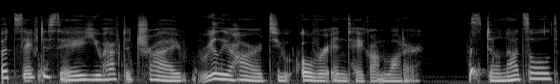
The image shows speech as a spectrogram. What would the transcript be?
But safe to say, you have to try really hard to over intake on water. Still not sold?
